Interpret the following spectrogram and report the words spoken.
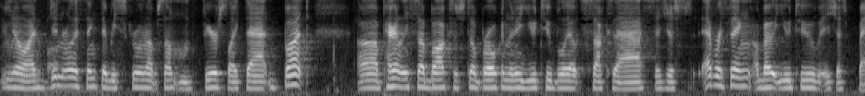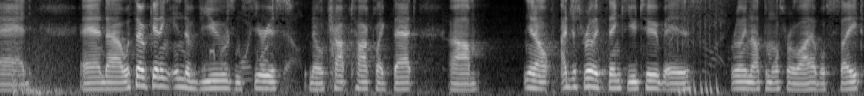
you know, I didn't really think they'd be screwing up something fierce like that. But uh, apparently Subbox are still broken. The new YouTube layout sucks ass. It's just everything about YouTube is just bad. And uh, without getting into views and serious, you know, chop talk like that, um, you know, I just really think YouTube is really not the most reliable site.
